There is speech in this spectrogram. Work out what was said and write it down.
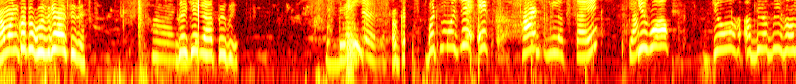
अमन को तो घुस गया सीधे। हाँ देखिए यहाँ पे भी। डेंजर ओके बट मुझे एक हार्ड लगता है क्या? कि वो जो अभी अभी हम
